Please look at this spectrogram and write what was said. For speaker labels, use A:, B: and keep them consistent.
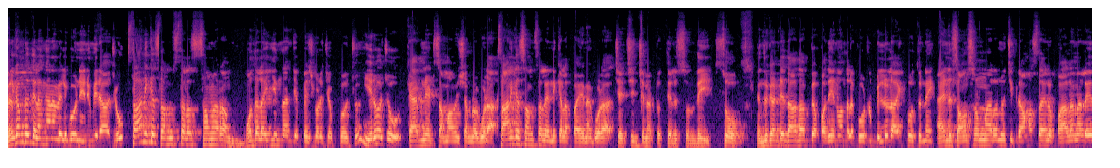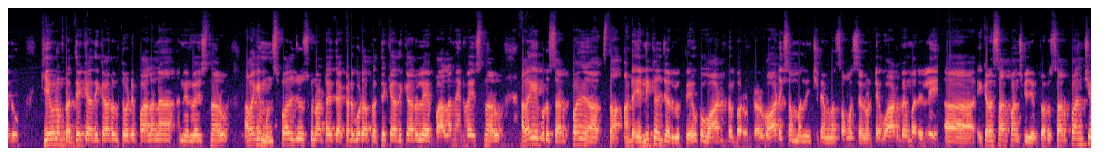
A: Welcome to Telangana వెలుగు నేను మిరాజు స్థానిక సంస్థల సమరం మొదలయ్యిందని చెప్పేసి కూడా చెప్పుకోవచ్చు. ఈ రోజు కేబినెట్ సమావేశంలో కూడా స్థానిక సంస్థల ఎన్నికల పైన కూడా చర్చించినట్టు తెలుస్తుంది. సో ఎందుకంటే దాదాపుగా పదిహేను వందల కోట్లు బిల్లులు ఆగిపోతున్నాయి. అండ్ సంవత్సరంన్నర నుంచి గ్రామ స్థాయిలో పాలన లేదు. కేవలం ప్రత్యేక అధికారులతోటి పాలన నిర్వహిస్తున్నారు. అలాగే మున్సిపల్ చూసుకున్నట్టయితే అక్కడ కూడా ప్రత్యేక అధికారులే పాలన నిర్వహిస్తున్నారు. అలాగే ఇప్పుడు సర్పంచ్ అంటే ఎన్నికలు జరిగితే ఒక వార్డు మెంబర్ ఉంటాడు. వార్డుకి సంబంధించిన ఏమైనా సమస్యలు ఉంటే వార్డు మెంబర్ వెళ్ళి ఇక్కడ సర్పంచ్కి చెప్తారు. సర్పంచ్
